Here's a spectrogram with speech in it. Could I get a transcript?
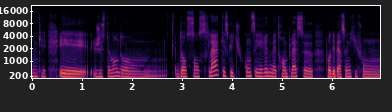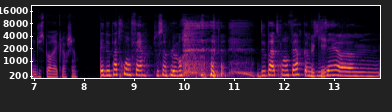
Ok. Et justement, dans, dans ce sens-là, qu'est-ce que tu conseillerais de mettre en place euh, pour des personnes qui font du sport avec leur chien? Et de pas trop en faire, tout simplement. de pas trop en faire, comme je disais. Euh,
